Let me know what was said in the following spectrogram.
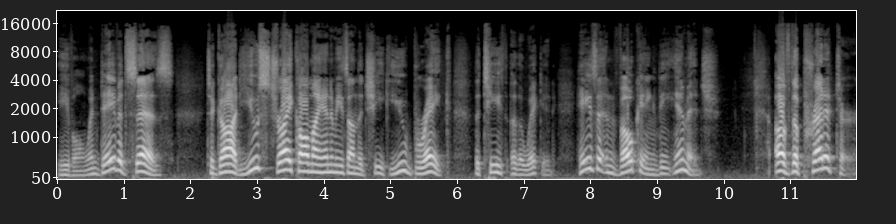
evil. When David says to God, You strike all my enemies on the cheek, you break the teeth of the wicked, he's invoking the image of the predator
